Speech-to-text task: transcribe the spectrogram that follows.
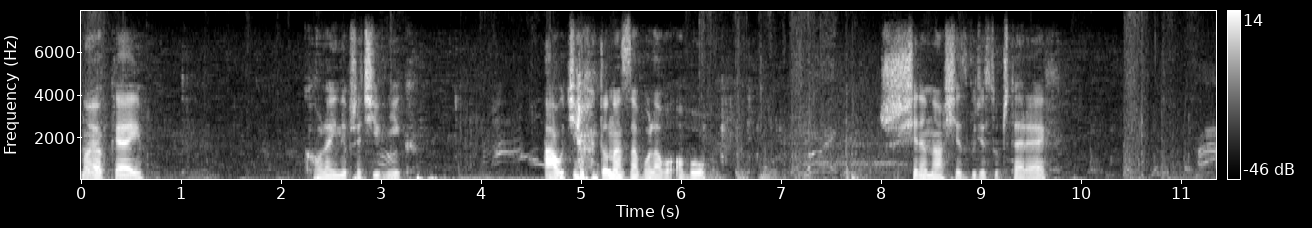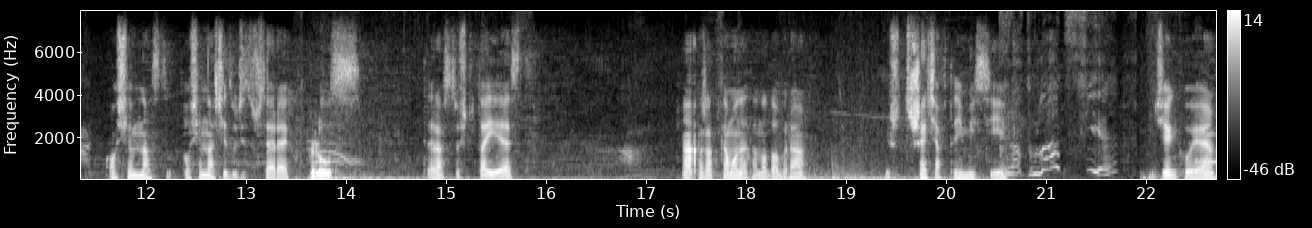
No i okej. Kolejny przeciwnik. Auć, to nas zabolało obu. 17 z 24. 18, 18 z 24 plus. Teraz coś tutaj jest. A, rzadka moneta, no dobra. Już trzecia w tej misji. Dziękuję.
